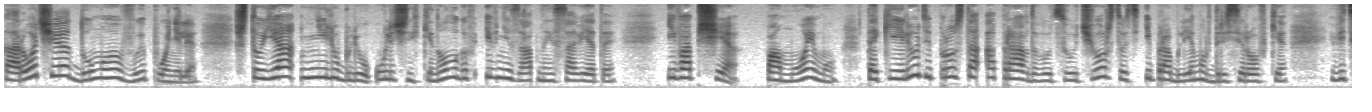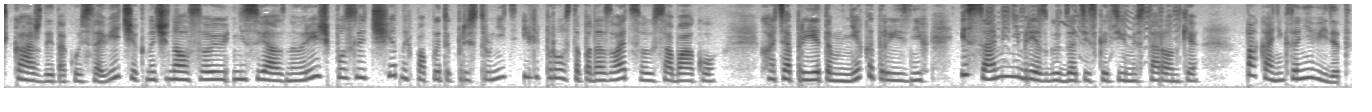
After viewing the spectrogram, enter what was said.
Короче, думаю, вы поняли, что я не люблю уличных кинологов и внезапные советы. И вообще, по-моему, такие люди просто оправдывают свою черствость и проблемы в дрессировке. Ведь каждый такой советчик начинал свою несвязанную речь после тщетных попыток приструнить или просто подозвать свою собаку. Хотя при этом некоторые из них и сами не брезгуют затискать ими в сторонке, пока никто не видит.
